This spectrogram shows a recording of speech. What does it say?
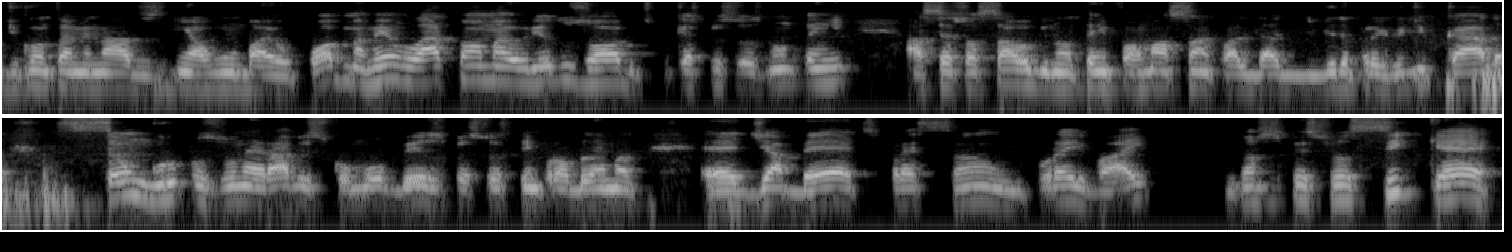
de contaminados em algum bairro pobre, mas mesmo lá estão a maioria dos óbitos, porque as pessoas não têm acesso à saúde, não têm informação, a qualidade de vida prejudicada, são grupos vulneráveis como obesos, pessoas que têm problemas, é, diabetes, pressão e por aí vai. Então, essas pessoas sequer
